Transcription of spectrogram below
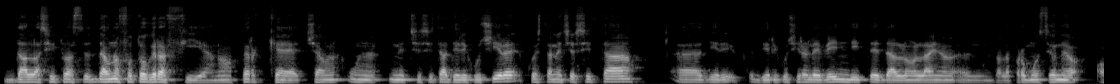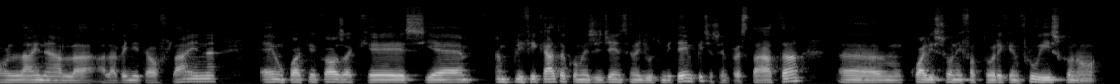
dalla situazione, da una fotografia, no? perché c'è un, una necessità di ricucire, questa necessità eh, di, di, ricucire le vendite dalla promozione online alla, alla, vendita offline, è un qualche cosa che si è amplificato come esigenza negli ultimi tempi, c'è sempre stata, eh, quali sono i fattori che influiscono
